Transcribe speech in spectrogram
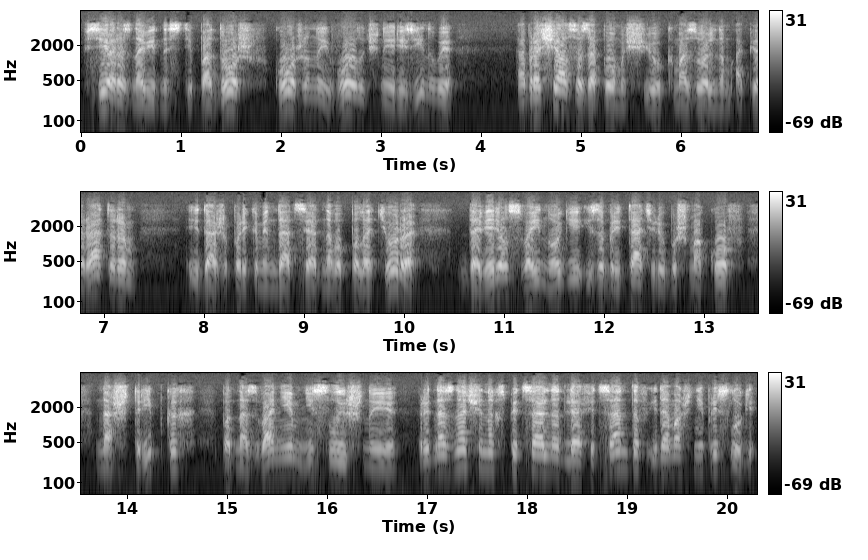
все разновидности подошв, кожаные, войлочные, резиновые, обращался за помощью к мозольным операторам и даже по рекомендации одного полотера доверил свои ноги изобретателю башмаков на штрипках под названием «неслышные», предназначенных специально для официантов и домашней прислуги.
